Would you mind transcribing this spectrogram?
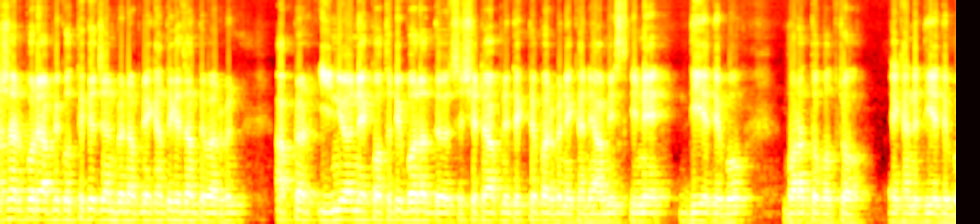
আসার পরে আপনি কোত্থেকে জানবেন? আপনি এখান থেকে জানতে পারবেন। আপনার ইউনিয়নে কতটি বরাদ্দ হয়েছে সেটা আপনি দেখতে পারবেন এখানে। আমি স্ক্রিনে দিয়ে দেব, বরাদ্দপত্র এখানে দিয়ে দেব।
